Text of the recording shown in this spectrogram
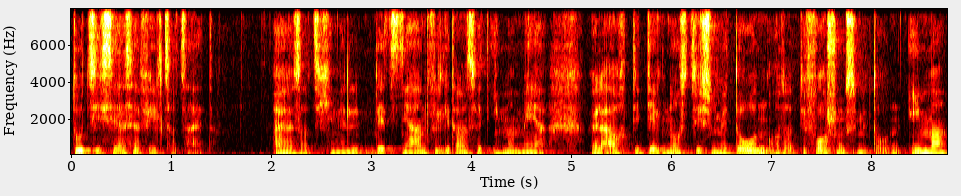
tut sich sehr, sehr viel zurzeit. Es hat sich in den letzten Jahren viel getan, es wird immer mehr, weil auch die diagnostischen Methoden oder die Forschungsmethoden immer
